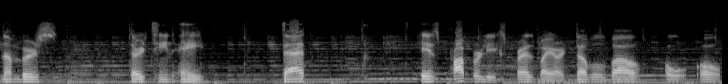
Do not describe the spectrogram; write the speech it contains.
Numbers 13:8. That is properly expressed by our double vowel o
